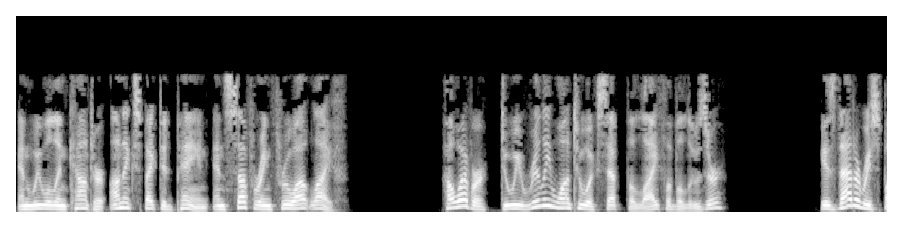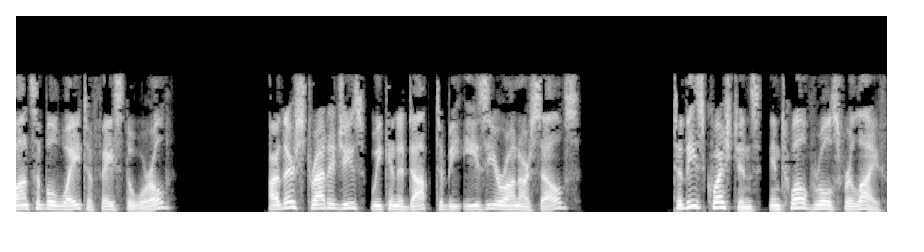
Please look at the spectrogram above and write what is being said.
and we will encounter unexpected pain and suffering throughout life. However, do we really want to accept the life of a loser? Is that a responsible way to face the world? Are there strategies we can adopt to be easier on ourselves? To these questions, in 12 Rules for Life,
